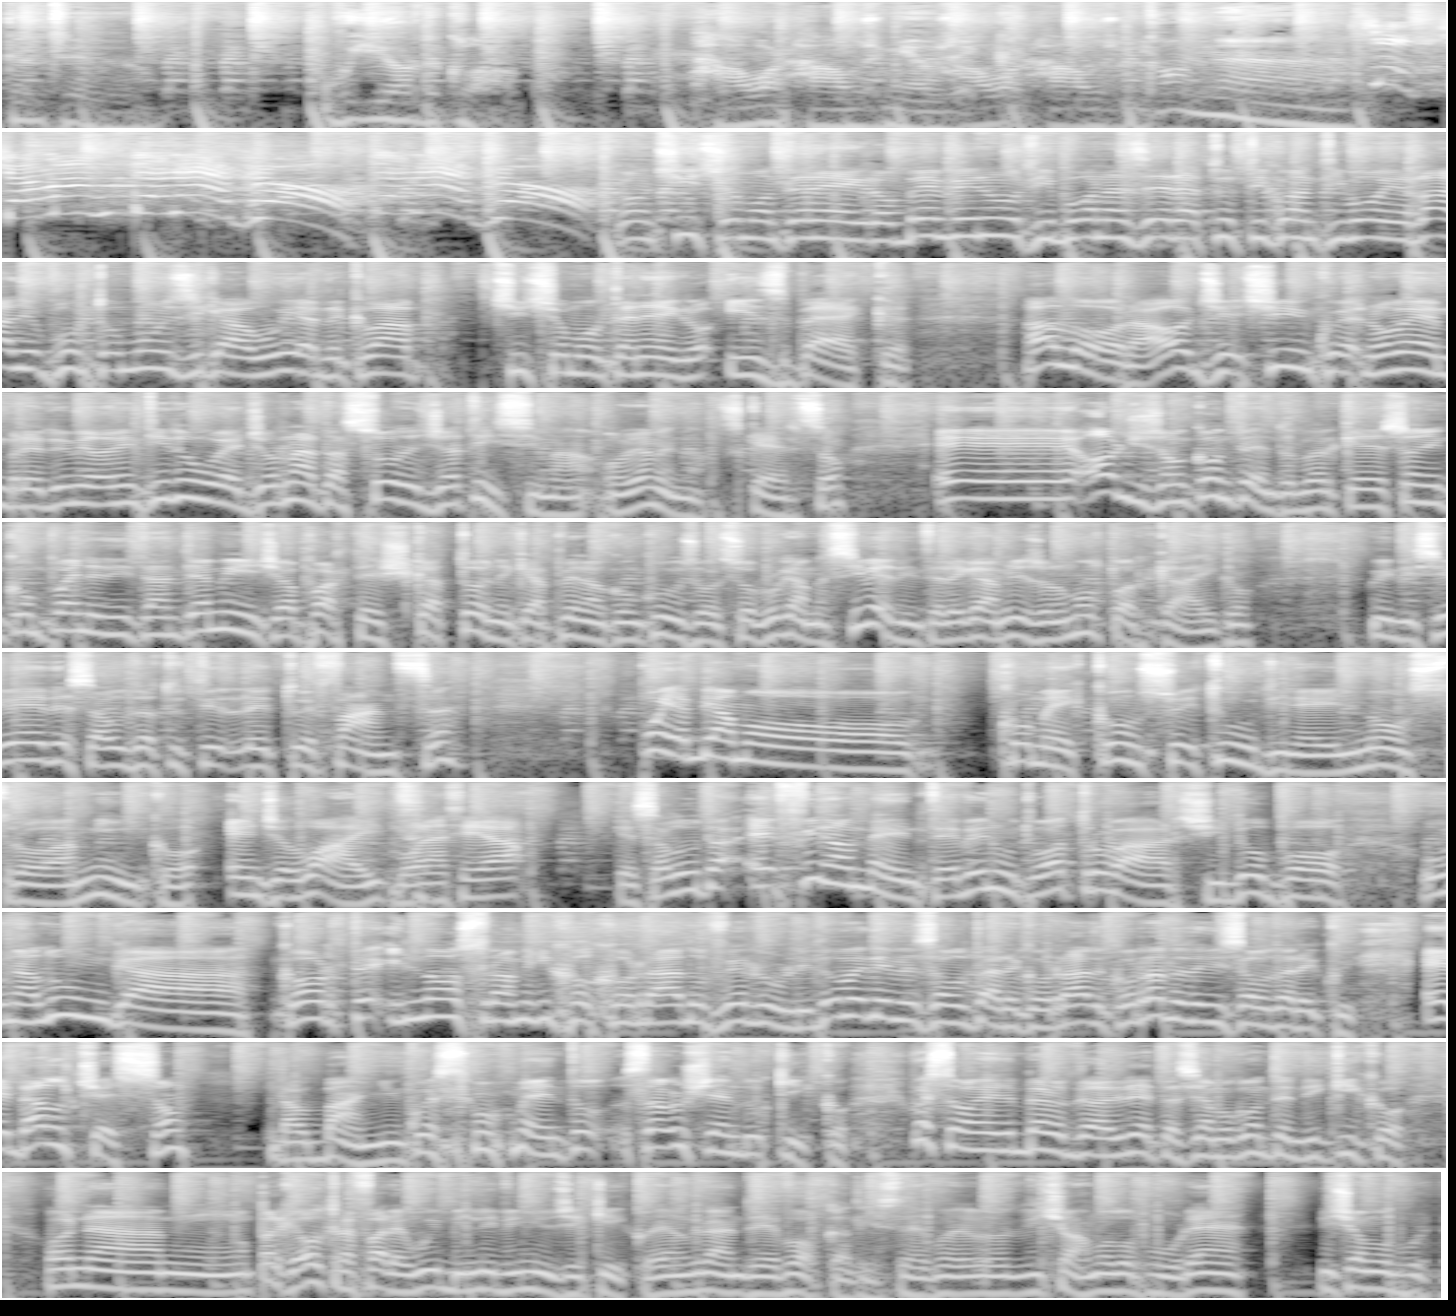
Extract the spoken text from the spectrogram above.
Welcome to We Are the Club. Our House Music. Our House Music. Con eh, Ciccio Montenegro! Con Ciccio Montenegro, benvenuti, buonasera a tutti quanti voi, Radio.musica, We Are The Club, Ciccio Montenegro is back. Allora, oggi è 5 novembre 2022, giornata soleggiatissima, ovviamente no, scherzo, e oggi sono contento perché sono in compagnia di tanti amici, a parte Scattone che ha appena concluso il suo programma, si vede in telecamera, io sono molto arcaico, quindi si vede, saluta tutte le tue fans. Poi abbiamo come consuetudine il nostro amico Angel White. Buonasera. Che saluta e finalmente è venuto a trovarci dopo una lunga corte il nostro amico Corrado Ferrulli. Dove deve salutare Corrado? Corrado devi salutare qui. E dal cesso dal bagno in questo momento sta uscendo Chicco. Questo è il bello della diretta, siamo contenti Chicco con, um, perché oltre a fare We Believe in Music Chicco è un grande vocalist, eh, diciamolo pure, eh? diciamo pure.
